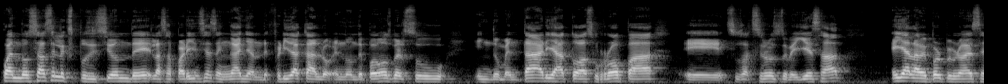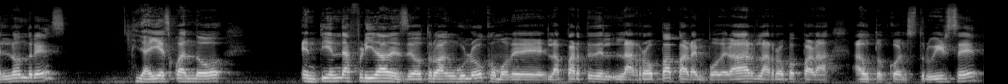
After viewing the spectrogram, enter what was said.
cuando se hace la exposición de Las apariencias engañan de Frida Kahlo, en donde podemos ver su indumentaria, toda su ropa, eh, sus accesorios de belleza, ella la ve por primera vez en Londres. Y ahí es cuando entiende a Frida desde otro ángulo, como de la parte de la ropa para empoderar, la ropa para autoconstruirse.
